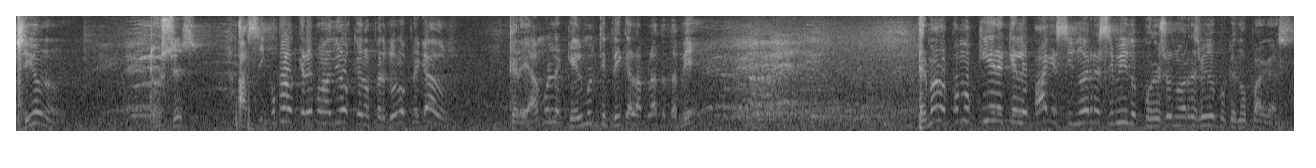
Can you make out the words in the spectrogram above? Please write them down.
¿Sí o no? Entonces, así como lo queremos a Dios que nos perdone los pecados, creámosle que Él multiplica la plata también. Hermano, ¿cómo quiere que le pague si no he recibido? Por eso no he recibido porque no pagas.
